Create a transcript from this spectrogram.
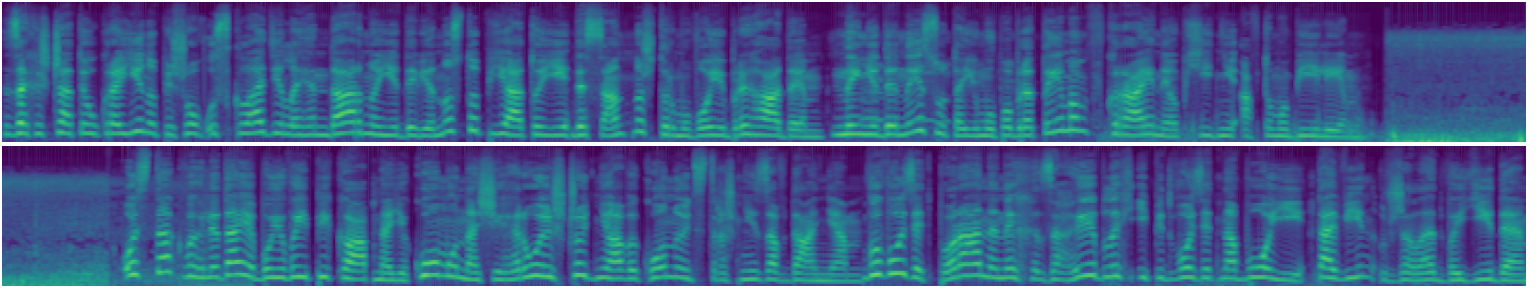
Захищати Україну пішов у складі легендарної 95-ї десантно-штурмової бригади. Нині Денису та йому побратимам вкрай необхідні автомобілі. Ось так виглядає бойовий пікап, на якому наші герої щодня виконують страшні завдання. Вивозять поранених, загиблих і підвозять на бої. Та він вже ледве їде.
